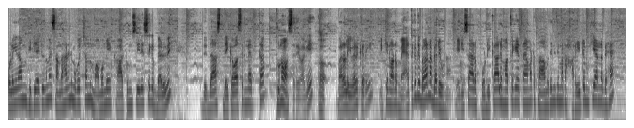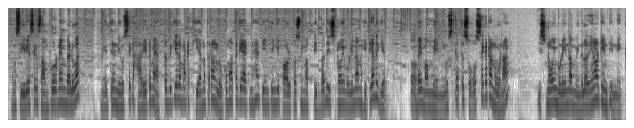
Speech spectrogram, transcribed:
මුලිදම් හිටියකතම සඳහන මොකච්චන්ද ම මේ කාටුම් සිරිස එක බැලුවේ දෙදස් දෙකවසර නැත්තම් තුනවසරේ වගේ. බල ඉවර කර. එකනට මෑතක බලන්න බැරිවුණ එනිසාර පොඩිකාල මතක තෑමට තාමතිනතිමට හරිටම කියන්න බැහ ම සිරියසක සම්පූර්ණයෙන් බැලුවත් මේතින නිවස එක හරිටම ඇත්තද කියලා මට කියන්න තරම් ලොකමතකයක් නෑ ටින්ටිගේ පවල් පසීමක් තිබද ස්නෝයි මුලිනම හිටියද කියලා. බයි ම මේ නිවස් ගත සෝසකට නුවන ස්නෝයි මුලින්ද මිදල දින ටින්ටින් එක.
